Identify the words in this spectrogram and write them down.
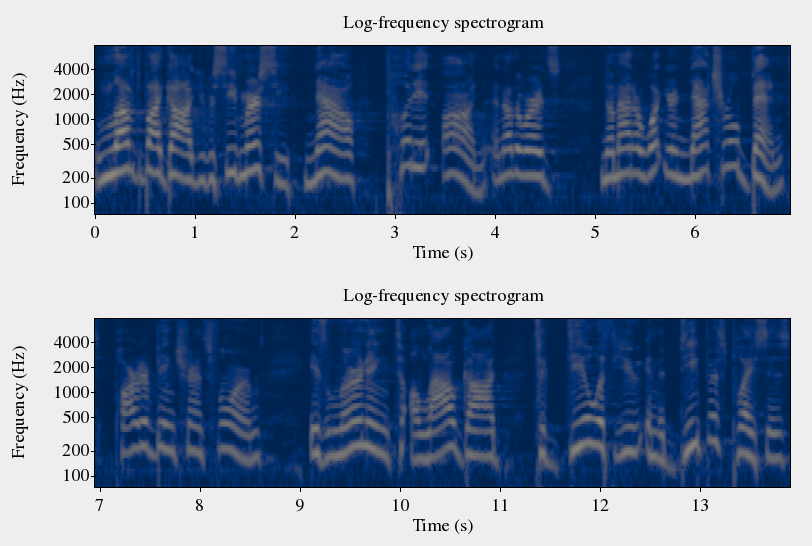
loved by God, you receive mercy. Now put it on. In other words, no matter what your natural bent, part of being transformed is learning to allow God to deal with you in the deepest places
